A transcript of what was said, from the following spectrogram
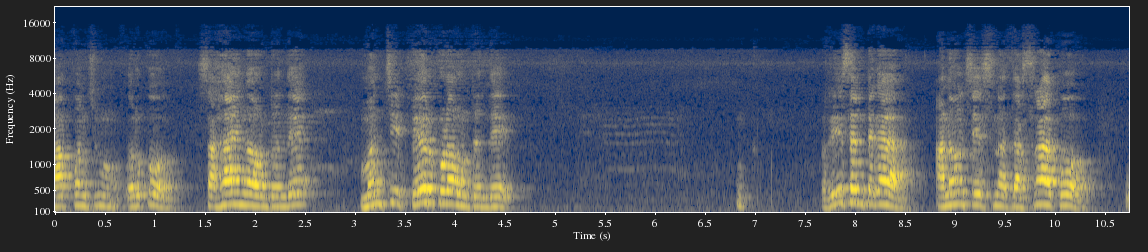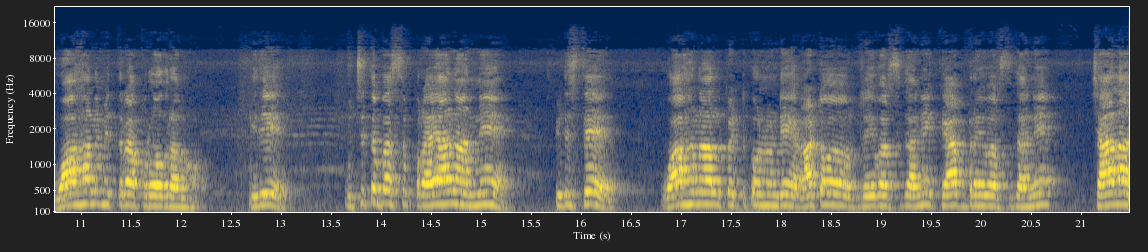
మాకు కొంచెం వరకు సహాయంగా ఉంటుంది. మంచి పేరు కూడా ఉంటుంది. రీసెంట్గా అనౌన్స్ చేసిన దసరాకు వాహన మిత్ర ప్రోగ్రాము. ఇది ఉచిత బస్సు ప్రయాణాన్ని ఇడిస్తే వాహనాలు పెట్టుకొని ఉండే ఆటో డ్రైవర్స్ కానీ క్యాబ్ డ్రైవర్స్ కానీ చాలా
